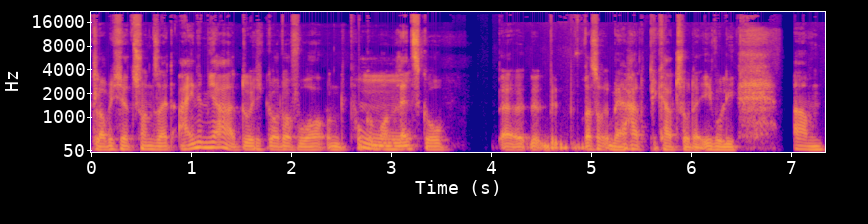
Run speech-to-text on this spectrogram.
glaube ich, jetzt schon seit einem Jahr durch God of War und Pokémon mhm. Let's Go, äh, was auch immer er hat, Pikachu oder Evoli. Ähm,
